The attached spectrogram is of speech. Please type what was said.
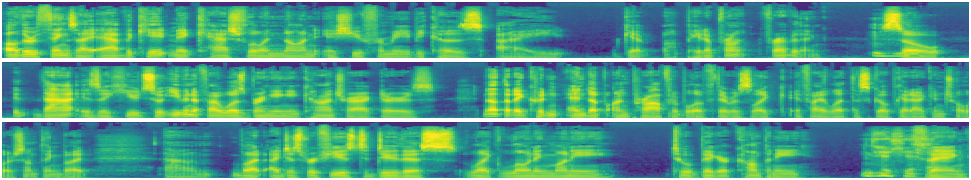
other things I advocate make cash flow a non-issue for me because I get paid up front for everything. Mm-hmm. So that is a huge. So even if I was bringing in contractors, not that I couldn't end up unprofitable if there was like if I let the scope get out of control or something, but um, but I just refused to do this like loaning money to a bigger company yeah. thing.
